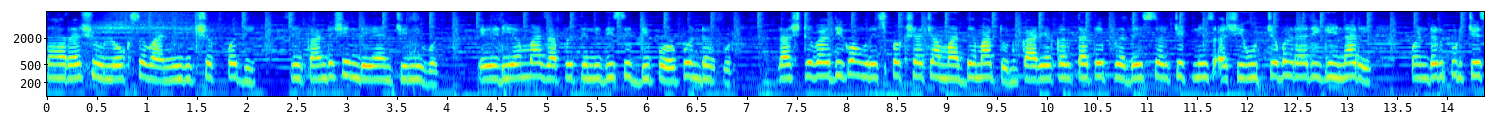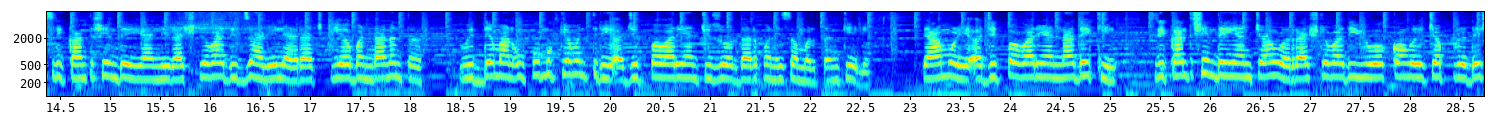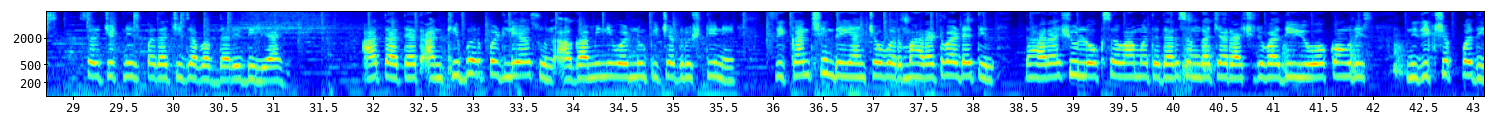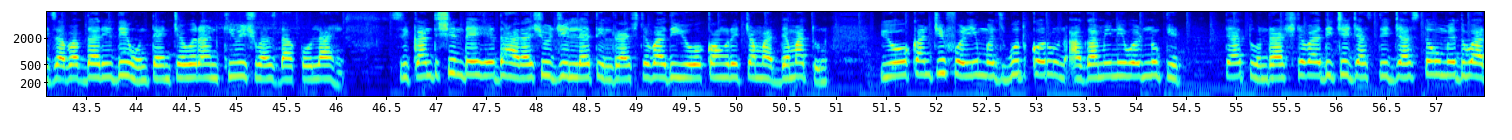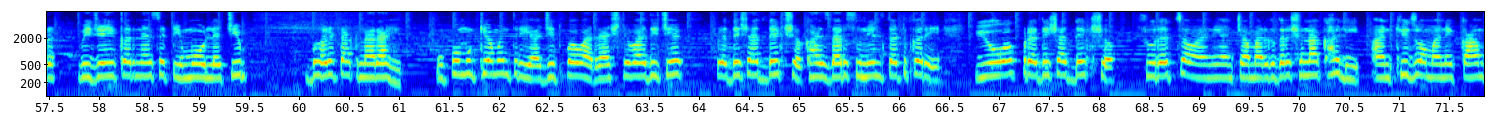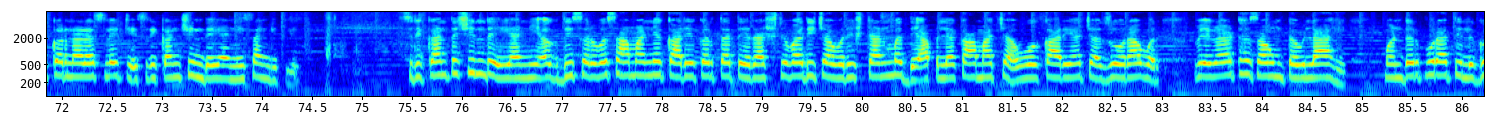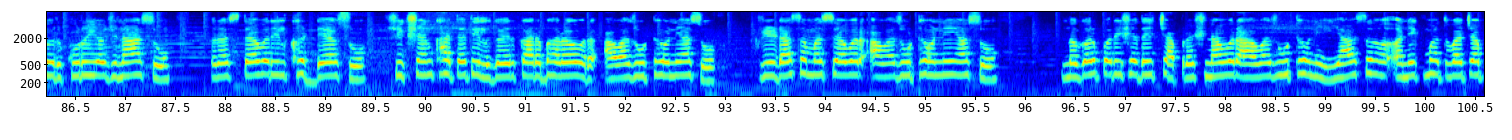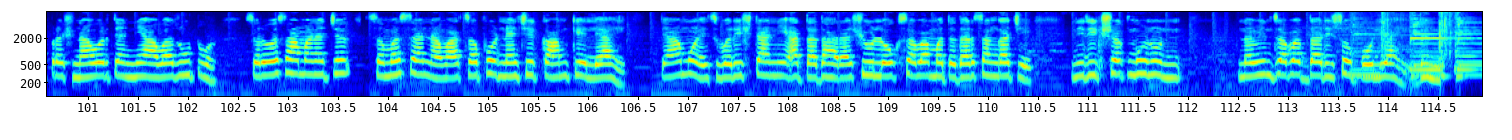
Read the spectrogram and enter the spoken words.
धाराशिव लोकसभा निरीक्षकपदी श्रीकांत शिंदे यांची निवड. एडीएम माझा प्रतिनिधी सिद्धी पळ पंढरपूर. राष्ट्रवादी काँग्रेस पक्षाच्या माध्यमातून कार्यकर्ता ते प्रदेश सरचिटणीस अशी उच्च भरारी घेणारे पंढरपूरचे श्रीकांत शिंदे यांनी राष्ट्रवादीत झालेल्या राजकीय बंडानंतर विद्यमान उपमुख्यमंत्री अजित पवार यांची जोरदारपणे समर्थन केले. त्यामुळे अजित पवार यांना देखील श्रीकांत शिंदे यांच्यावर राष्ट्रवादी युवक काँग्रेसच्या प्रदेश सरचिटणीसपदाची जबाबदारी दिली आहे. आता त्यात आणखी भर पडली असून आगामी निवडणुकीच्या दृष्टीने श्रीकांत शिंदे यांच्यावर मराठवाड्यातील धाराशिव लोकसभा मतदारसंघाच्या राष्ट्रवादी युवक काँग्रेस निरीक्षकपदी जबाबदारी देऊन त्यांच्यावर आणखी विश्वास दाखवला आहे. श्रीकांत शिंदे हे धाराशिव जिल्ह्यातील राष्ट्रवादी युवक काँग्रेसच्या माध्यमातून युवकांची फळी मजबूत करून आगामी निवडणुकीत त्यातून राष्ट्रवादीचे जास्तीत जास्त उमेदवार विजयी करण्यासाठी मोलाची भर टाकणार आहेत. उपमुख्यमंत्री अजित पवार राष्ट्रवादीचे प्रदेशाध्यक्ष खासदार सुनील तटकरे युवक प्रदेशाध्यक्ष सूरज चव्हाण यांच्या मार्गदर्शनाखाली आणखी जोमाने काम करणार असल्याचे श्रीकांत शिंदे यांनी सांगितले. श्रीकांत शिंदे यांनी अगदी सर्वसामान्य कार्यकर्ता ते राष्ट्रवादीच्या वरिष्ठांमध्ये आपल्या कामाच्या व कार्याच्या जोरावर वेगळा ठसा उमटवला आहे. पंढरपुरातील घरकुर योजना असो रस्त्यावरील खड्डे असो शिक्षण खात्यातील गैरकारभारावर आवाज उठवणे असो क्रीडा समस्यावर आवाज उठवणे असो नगर परिषदेच्या प्रश्नावर आवाज उठवणे यासह अनेक महत्त्वाच्या प्रश्नावर त्यांनी आवाज उठवून सर्वसामान्यांच्या समस्यांना वाचा फोडण्याचे काम केले आहे. त्यामुळेच वरिष्ठांनी आता धाराशिव लोकसभा मतदारसंघाचे निरीक्षक म्हणून नवीन जबाबदारी सोपवली आहे. धन्यवाद.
